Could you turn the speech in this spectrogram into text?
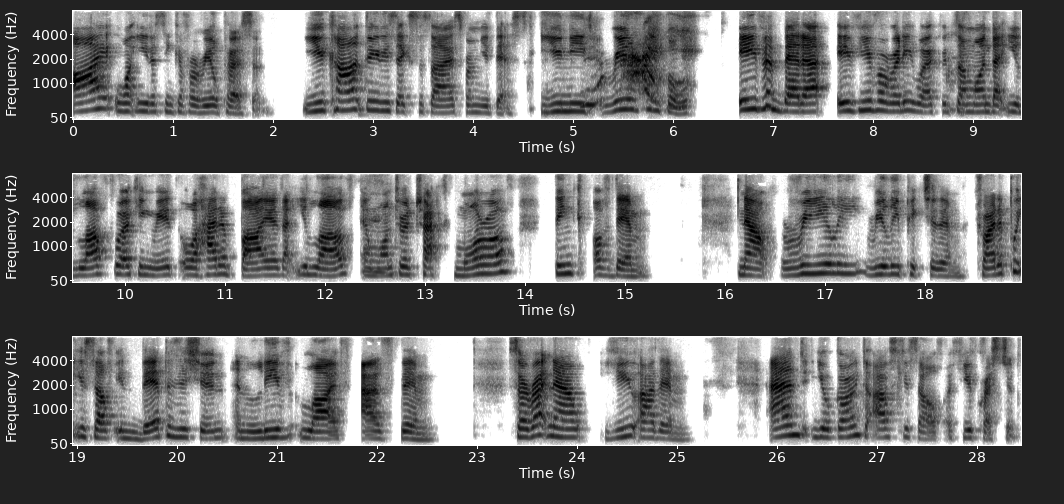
I want you to think of a real person. You can't do this exercise from your desk. You need real people even better if you've already worked with someone that you loved working with or had a buyer that you love and mm. want to attract more of, think of them. Now, really, really picture them. Try to put yourself in their position and live life as them. So, right now, you are them. And you're going to ask yourself a few questions.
